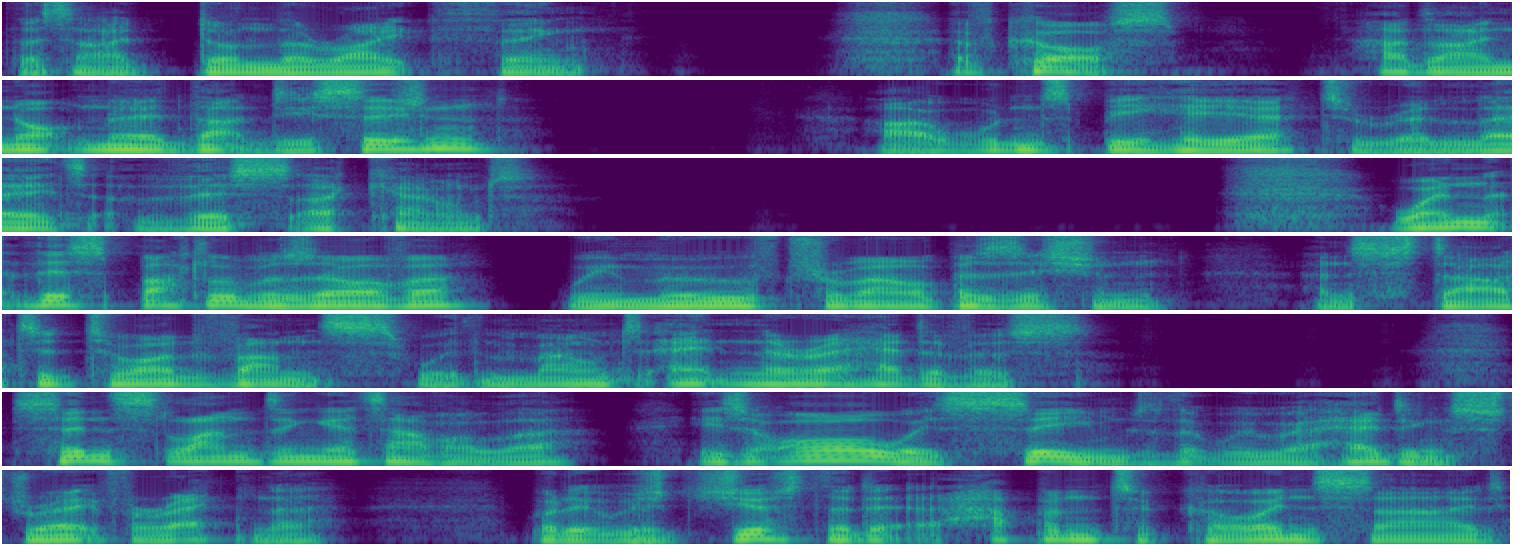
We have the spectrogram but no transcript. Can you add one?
that I'd done the right thing. Of course, had I not made that decision, I wouldn't be here to relate this account. When this battle was over, we moved from our position and started to advance with Mount Etna ahead of us. Since landing at Avola, it always seemed that we were heading straight for Etna, but it was just that it happened to coincide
